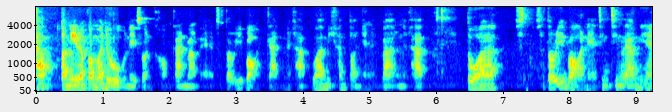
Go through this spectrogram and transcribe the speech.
ครับ ตอนนี้เราก็มาดูในส่วนของการวางแผน storyboard กันนะครับ ว่ามีขั้นตอนอย่างไรบ้างนะครับ ตัว storyboard เนี่ยจริง ๆ แล้วเนี่ย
